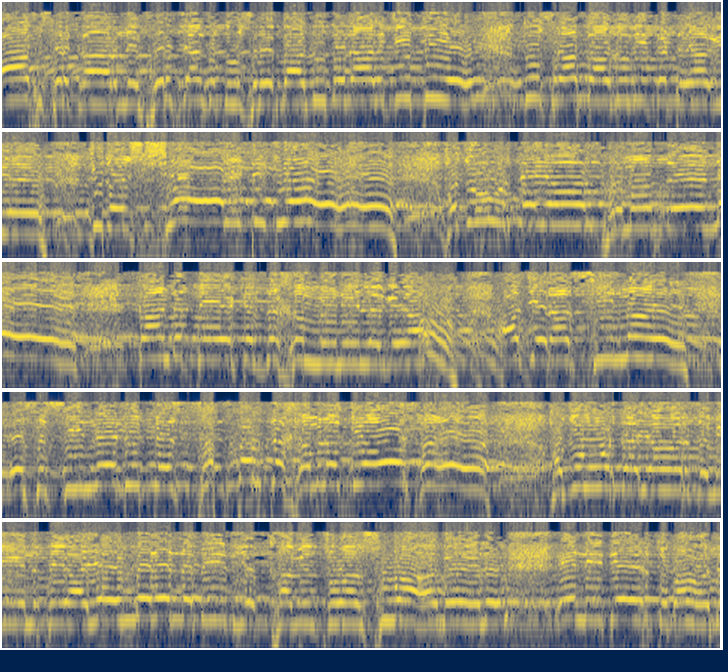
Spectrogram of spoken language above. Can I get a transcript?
آپ سرکار نے پھر جنگ دوسرے بازو کے نال کی ہے۔ دوسرا بازو بھی کٹیا گیا ہے۔ جدو شیر ڈگیا ہے، حضور دے یار فرما نے کنڈ تے ایک زخم بھی نہیں لگیا اج سینا ہے اس سینے تے ستر زخم لگے ہوئے حضور دا یار زمین تے آیا میرے نبی دی اکھا میں آنسو آ گئے اینی دیر تو بعد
